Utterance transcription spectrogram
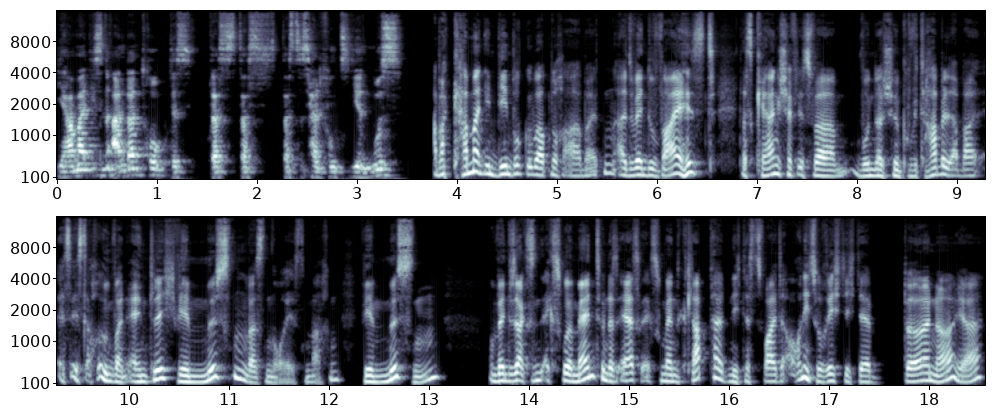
die haben halt diesen anderen Druck, dass, dass, dass, dass das halt funktionieren muss. Aber kann man in dem Druck überhaupt noch arbeiten? Also wenn du weißt, das Kerngeschäft ist zwar wunderschön profitabel, aber es ist auch irgendwann endlich. Wir müssen was Neues machen. Wir müssen. Und wenn du sagst, es ist ein Experiment und das erste Experiment klappt halt nicht, das zweite auch nicht so richtig, der Burner, ja,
